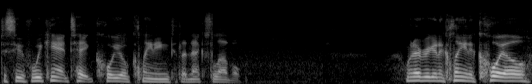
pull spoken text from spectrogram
to see if we can't take coil cleaning to the next level. Whenever you're going to clean a coil,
